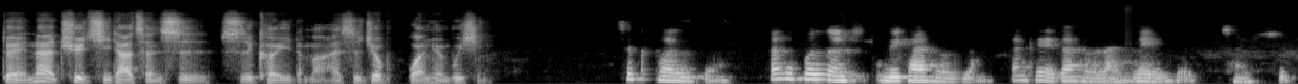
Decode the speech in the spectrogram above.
对，那去其他城市是可以的吗？还是就完全不行？是可以的，但是不能离开荷兰，但可以在荷兰内的城市。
